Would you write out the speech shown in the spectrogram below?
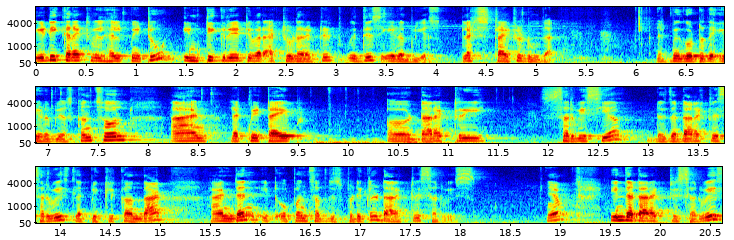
AD Connect will help me to integrate your Active Directory with this AWS. Let's try to do that. Let me go to the AWS console and let me type a directory service here. There's a directory service. Let me click on that and then it opens up this particular directory service. Yeah. In the directory service,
